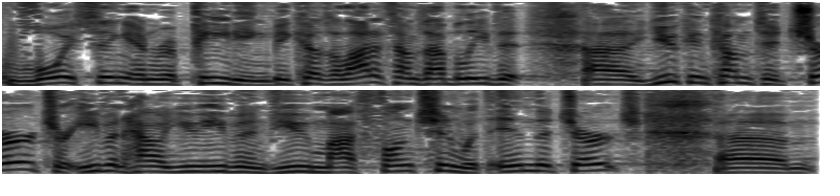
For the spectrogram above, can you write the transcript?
voicing and repeating because a lot of times I believe that uh, you can come to church or even how you even view my function within the church. Um,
